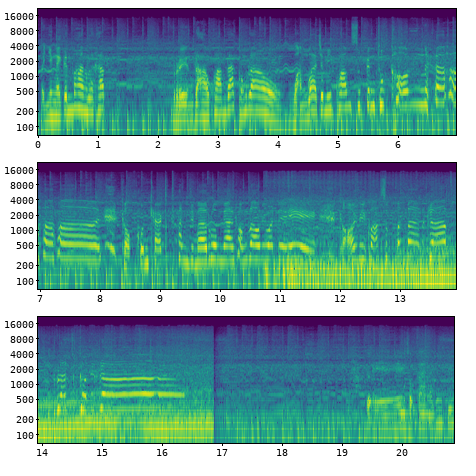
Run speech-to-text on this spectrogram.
เป็นยังไงกันบ้างล่ะครับ เรื่องราวความรักของเรา หวังว่าจะมีความสุขกันทุกคน ขอบคุณแขกท่านที่มาร่วมงานของเราในวันนี้ ขอให้มีความสุขมากๆนะครับ รักทุกคนนะครับ ตัวเองสบการณ์หน่อยจริงจริง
